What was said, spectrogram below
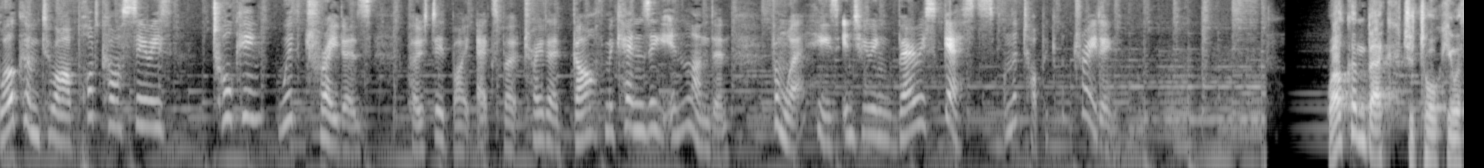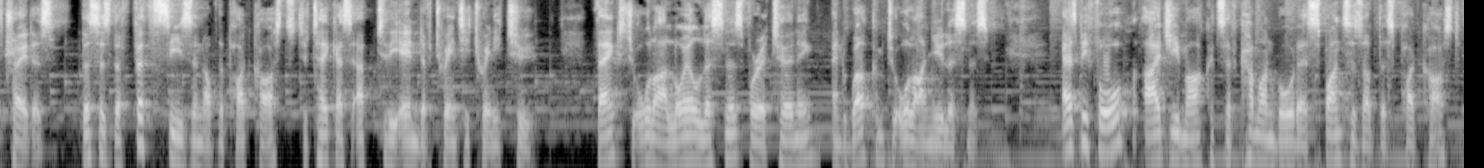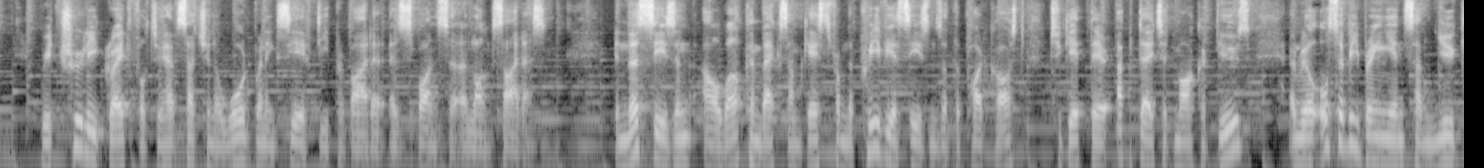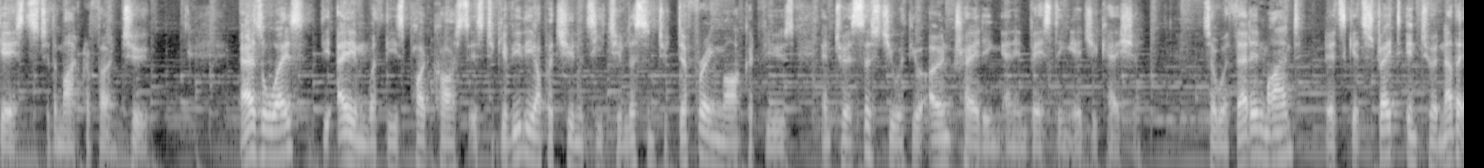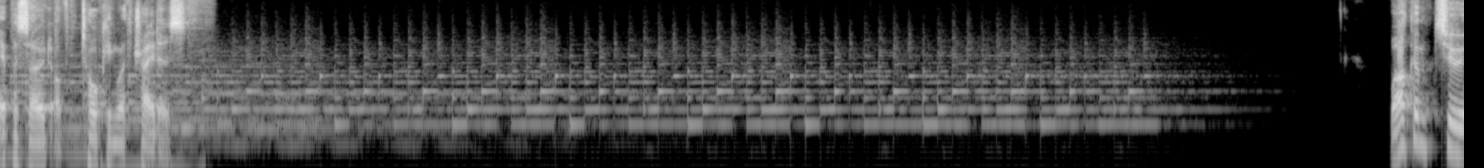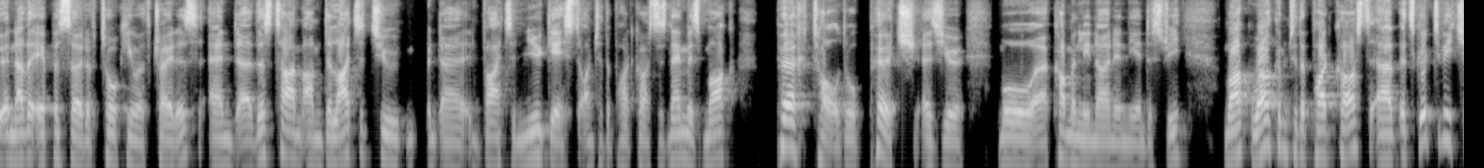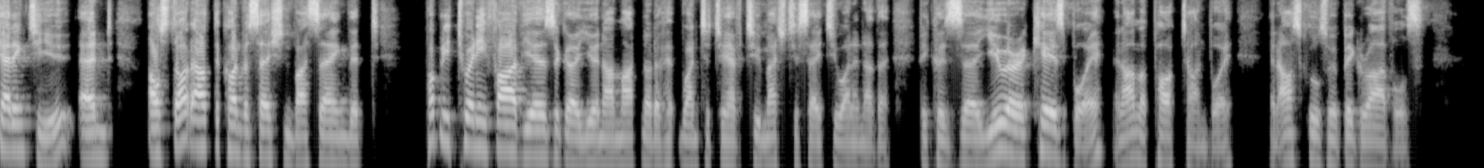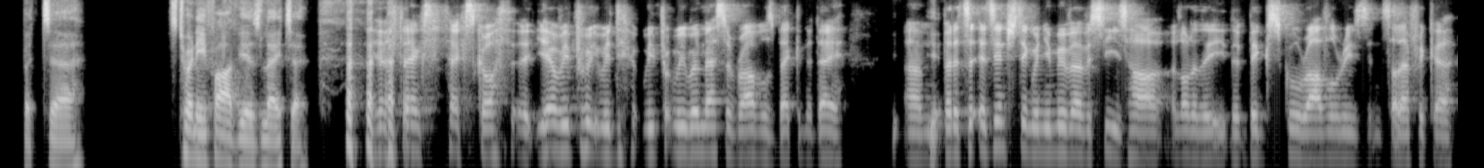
Welcome to our podcast series, Talking with Traders, hosted by expert trader Garth McKenzie in London, from where he's interviewing various guests on the topic of trading. Welcome back to Talking with Traders. This is the fifth season of the podcast to take us up to the end of 2022. Thanks to all our loyal listeners for returning, and welcome to all our new listeners. As before, IG Markets have come on board as sponsors of this podcast. We're truly grateful to have such an award winning CFD provider as sponsor alongside us. In this season, I'll welcome back some guests from the previous seasons of the podcast to get their updated market views, and we'll also be bringing in some new guests to the microphone too. As always, the aim with these podcasts is to give you the opportunity to listen to differing market views and to assist you with your own trading and investing education. So, with that in mind, let's get straight into another episode of Talking with Traders. Welcome to another episode of Talking with Traders. And uh, this time I'm delighted to uh, invite a new guest onto the podcast. His name is Mark Perchtold, or Perch, as you're more uh, commonly known in the industry. Mark, welcome to the podcast. Uh, it's good to be chatting to you. And I'll start out the conversation by saying that probably 25 years ago, you and I might not have wanted to have too much to say to one another because uh, you were a KES boy and I'm a Parktown boy, and our schools were big rivals. But uh, it's 25 years later. yeah, thanks, thanks, Garth. Uh, yeah, we we we we were massive rivals back in the day. Um, yeah. But it's it's interesting when you move overseas how a lot of the the big school rivalries in South Africa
